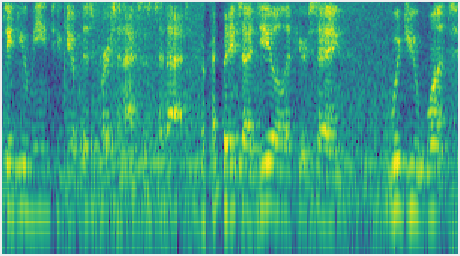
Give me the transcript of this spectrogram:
did you mean to give this person access to that? Okay. But it's ideal if you're saying, would you want,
